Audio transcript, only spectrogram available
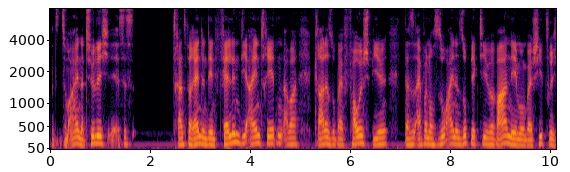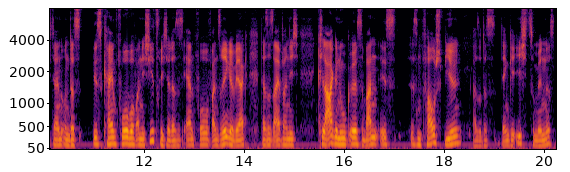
also zum einen natürlich, es ist transparent in den Fällen, die eintreten, aber gerade so bei Foulspielen, das ist einfach noch so eine subjektive Wahrnehmung bei Schiedsrichtern und das ist kein Vorwurf an die Schiedsrichter, das ist eher ein Vorwurf ans Regelwerk, dass es einfach nicht klar genug ist, wann ist, ist ein Foulspiel, also das denke ich zumindest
